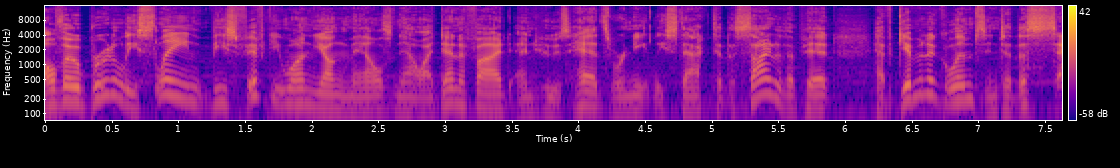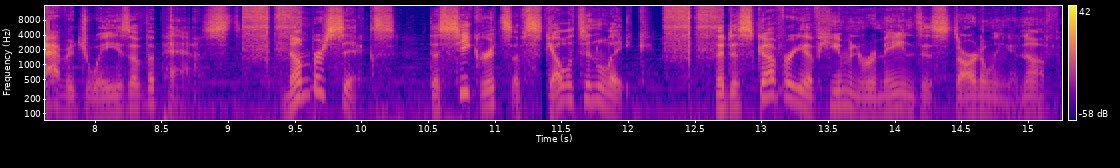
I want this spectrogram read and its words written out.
Although brutally slain, these 51 young males now identified and whose heads were neatly stacked to the side of the pit have given a glimpse into the savage ways of the past. Number 6. The Secrets of Skeleton Lake. The discovery of human remains is startling enough,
